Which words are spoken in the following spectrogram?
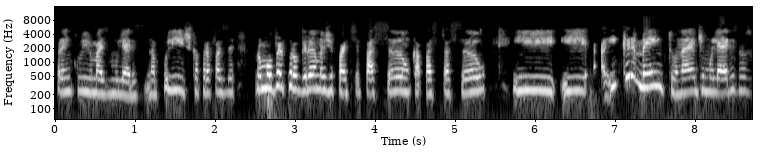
para incluir mais mulheres na política, para fazer promover programas de participação, capacitação e, e incremento né, de mulheres nos,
